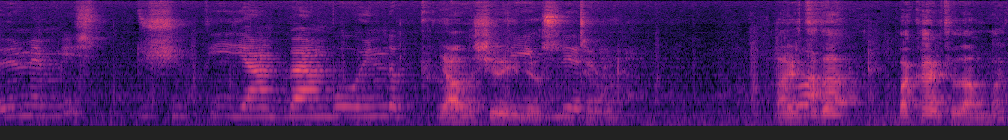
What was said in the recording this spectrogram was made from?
Hiç düşük değil yani ben bu oyunda pro Yanlış yere gidiyorsun. Timur. Haritada, bak haritadan bak.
